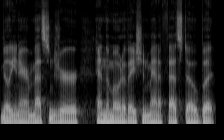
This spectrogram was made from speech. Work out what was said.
Millionaire Messenger, and the Motivation Manifesto. But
